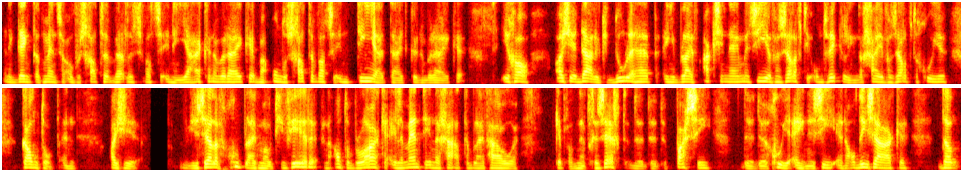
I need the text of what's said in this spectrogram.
En ik denk dat mensen overschatten wel eens wat ze in een jaar kunnen bereiken, maar onderschatten wat ze in tien jaar tijd kunnen bereiken. In ieder geval, als je duidelijke doelen hebt en je blijft actie nemen, zie je vanzelf die ontwikkeling. Dan ga je vanzelf de goede kant op. En als je jezelf goed blijft motiveren, een aantal belangrijke elementen in de gaten blijft houden. Ik heb dat net gezegd, de, de, de passie, de, de goede energie en al die zaken dan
